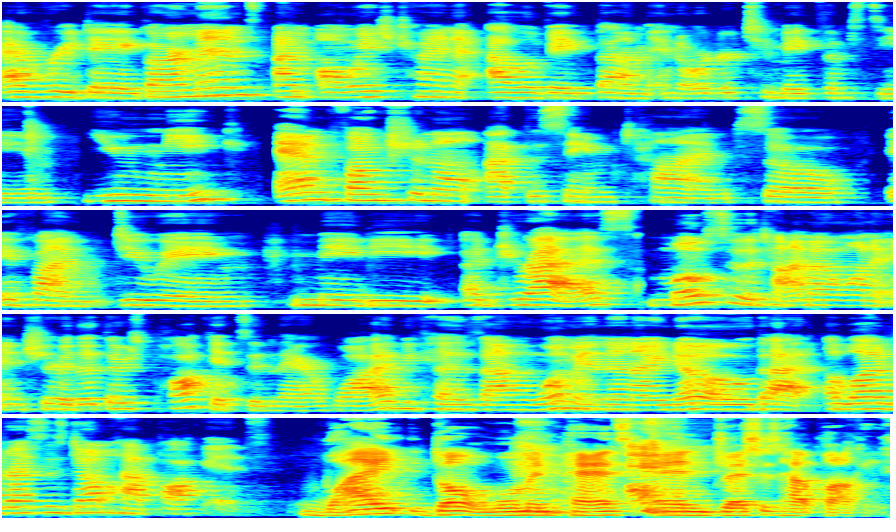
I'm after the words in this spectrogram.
everyday garments, I'm always trying to elevate them in order to make them seem unique and functional at the same time. So if I'm doing maybe a dress, most of the time I want to ensure that there's pockets in there. Why? Because I'm a woman and I know that a lot of dresses don't have pockets. Why don't women pants and dresses have pockets?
